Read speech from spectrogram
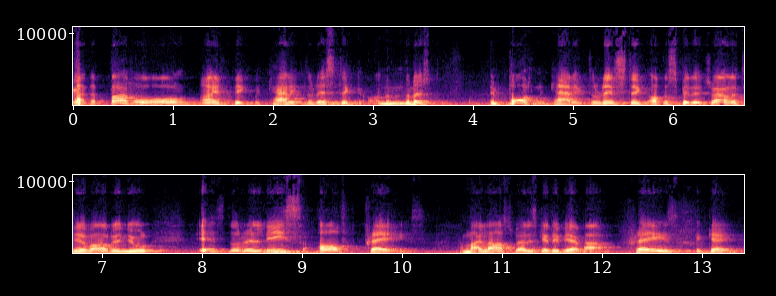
And above all, I think the characteristic, the, most important characteristic of the spirituality of our renewal is the release of praise. And my last word is going to be about praise again.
